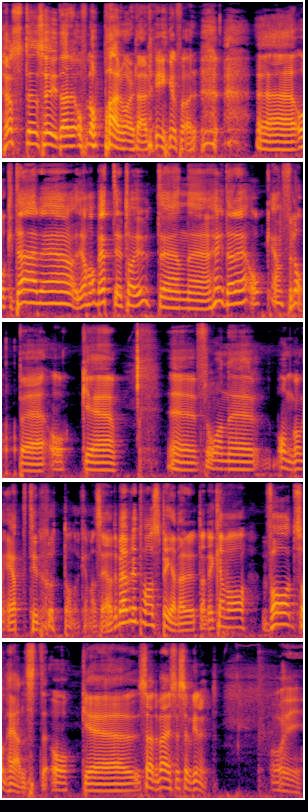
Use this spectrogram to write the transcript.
höstens höjdare och floppar var det där, det är inget för. Eh, och där, eh, jag har bett er ta ut en eh, höjdare och en flopp. Och från omgång 1 till 17 då kan man säga. Och det behöver inte vara en spelare utan det kan vara vad som helst. Och eh, Söderberg ser sugen ut. Oj.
